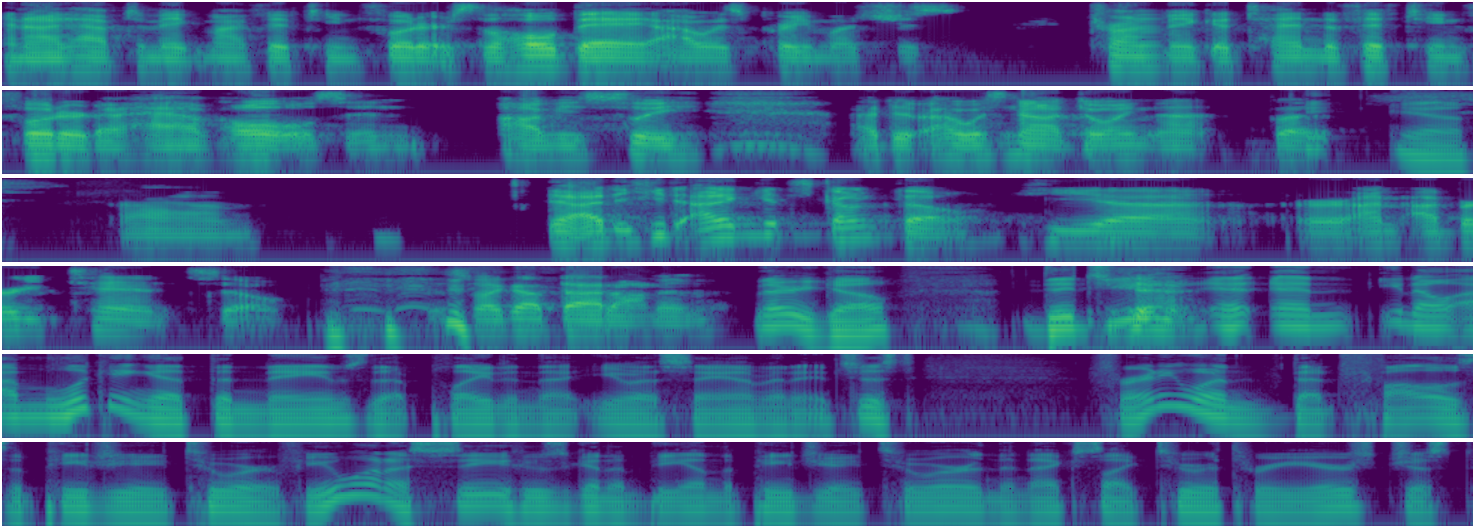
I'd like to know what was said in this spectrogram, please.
and I'd have to make my 15 footer. So the whole day, I was pretty much just trying to make a 10 to 15 footer to have holes, and obviously, I did. I was not doing that. But yeah, um, yeah, I, he, I didn't get skunked though. He uh, or I'm, I birdied 10, so so I got that on him. There you go. Did you? Yeah. And, and you know, I'm looking at the names that played in that USAM, and it's just for anyone that follows the PGA Tour, if you want to see who's going to be on the PGA Tour in the next like two or three years, just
